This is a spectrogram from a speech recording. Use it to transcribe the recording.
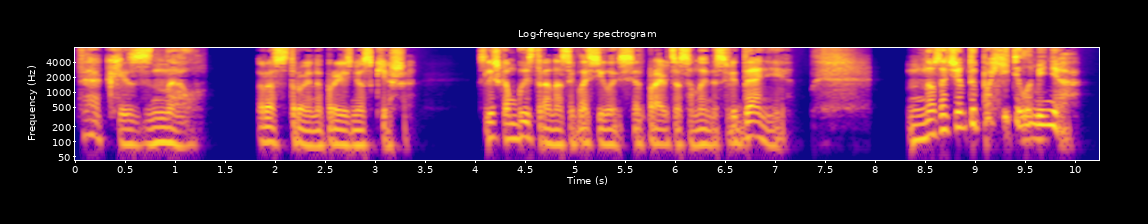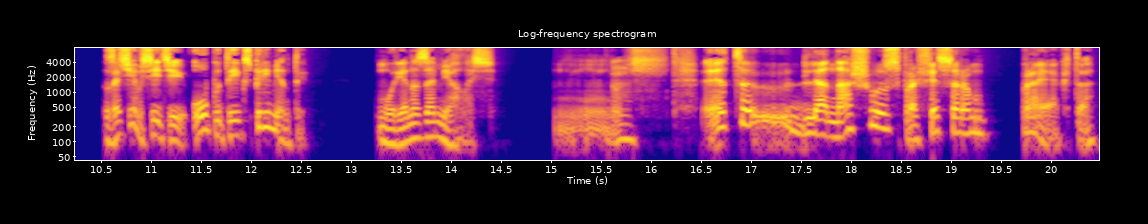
«Так и знал», — расстроенно произнес Кеша. Слишком быстро она согласилась отправиться со мной на свидание. Но зачем ты похитила меня? Зачем все эти опыты и эксперименты? Мурена замялась. Это для нашего с профессором проекта.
